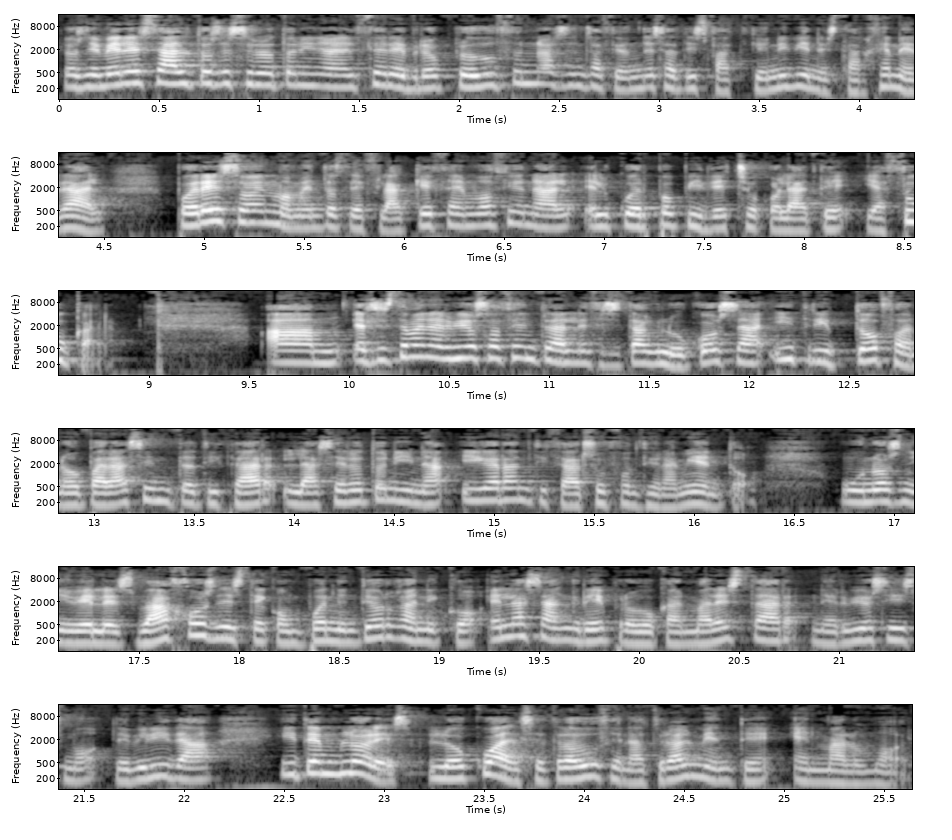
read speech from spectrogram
Los niveles altos de serotonina en el cerebro producen una sensación de satisfacción y bienestar general. Por eso, en momentos de flaqueza emocional, el cuerpo pide chocolate y azúcar el sistema nervioso central necesita glucosa y triptófano para sintetizar la serotonina y garantizar su funcionamiento. Unos niveles bajos de este componente orgánico en la sangre provocan malestar, nerviosismo, debilidad y temblores, lo cual se traduce naturalmente en mal humor.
